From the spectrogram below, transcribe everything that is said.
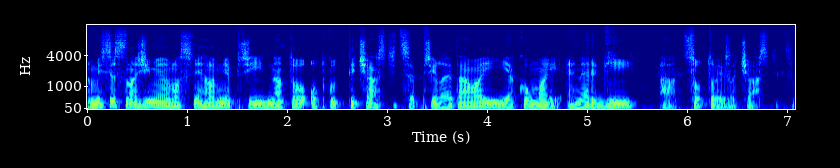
No my se snažíme vlastně hlavně přijít na to, odkud ty částice přilétávají, jakou mají energii a co to je za částice.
